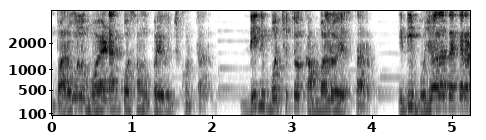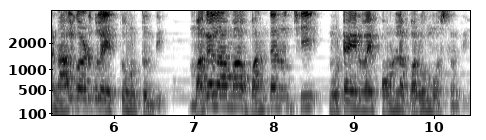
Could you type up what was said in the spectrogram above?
బరువులు మోయడం కోసం ఉపయోగించుకుంటారు. దీన్ని బొచ్చుతో కంబల్లో వేస్తారు. ఇది భుజాల దగ్గర నాలుగు అడుగుల ఎత్తు ఉంటుంది. మగలామ వంద నుంచి నూట ఇరవై పౌండ్ల బరువు మోస్తుంది.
